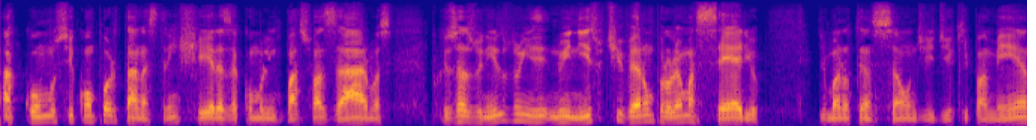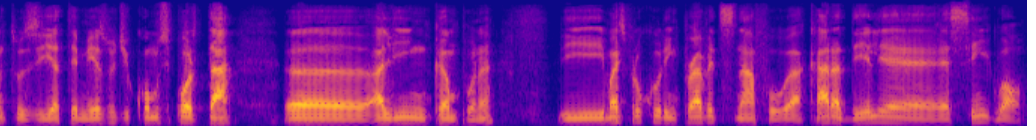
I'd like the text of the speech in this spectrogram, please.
a como se comportar nas trincheiras, a como limpar suas armas, porque os Estados Unidos no, início tiveram um problema sério de manutenção de, de, equipamentos e até mesmo de como se portar uh, ali em campo, né? E, mas procurem Private Snaffle, a cara dele é, é sem igual.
